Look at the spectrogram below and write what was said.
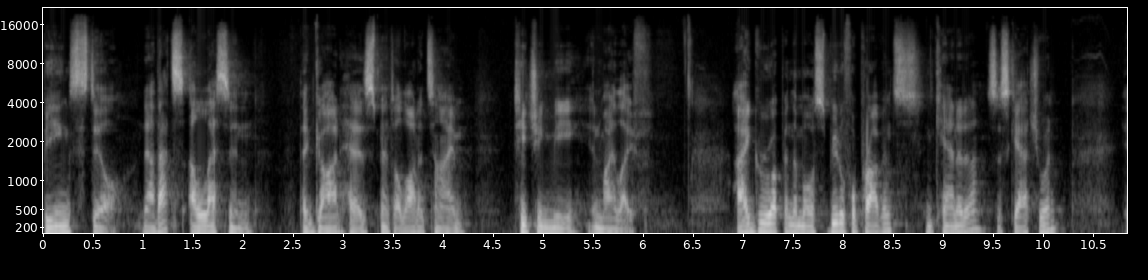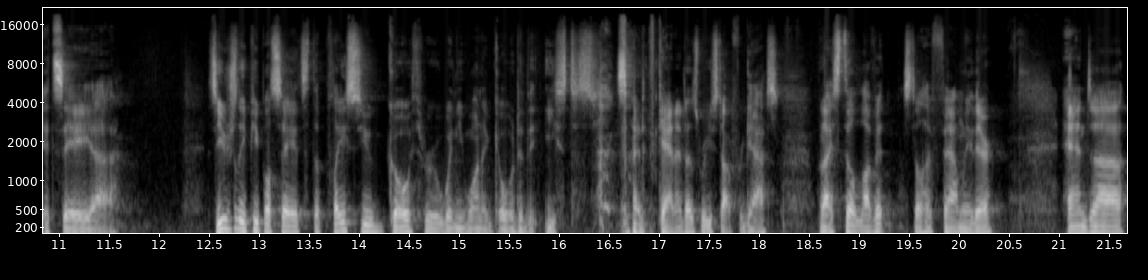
being still. Now, that's a lesson that God has spent a lot of time teaching me in my life. I grew up in the most beautiful province in Canada, Saskatchewan. It's a, uh, it's usually people say it's the place you go through when you want to go to the east side of Canada, is where you stop for gas. But I still love it. Still have family there. And uh,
